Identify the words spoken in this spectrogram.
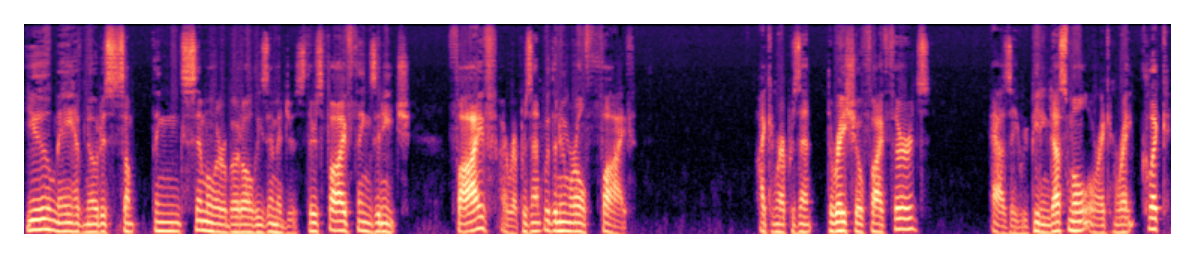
You may have noticed something similar about all these images. There's five things in each. Five, I represent with the numeral 5. I can represent the ratio 5 thirds as a repeating decimal, or I can right click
